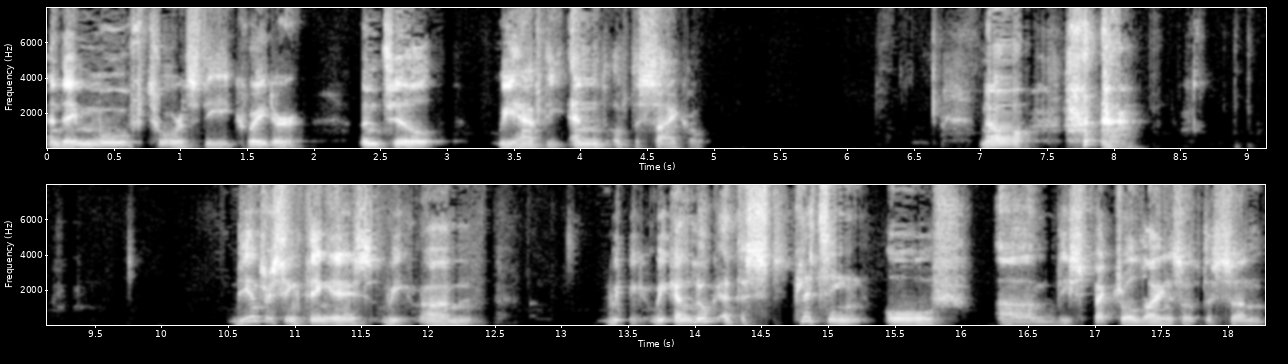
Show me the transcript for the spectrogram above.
and they move towards the equator until we have the end of the cycle. Now, the interesting thing is we, um, we, we can look at the splitting of um, the spectral lines of the sun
